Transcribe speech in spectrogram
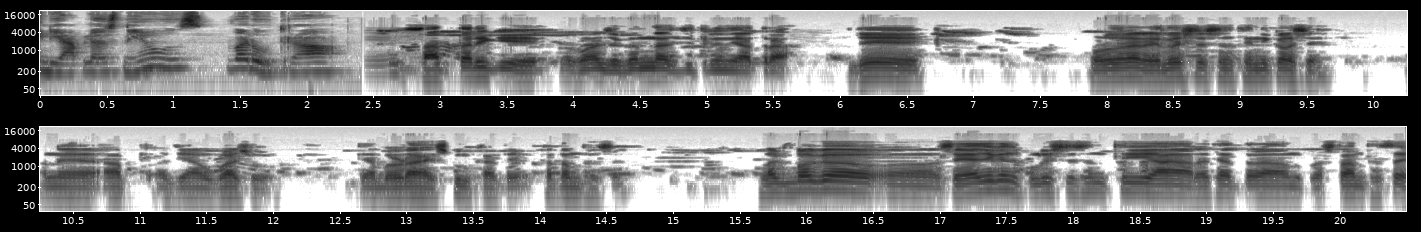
India Plus News Vadodara સાત તારીખે ભગવાન જગન્નાથ જીતની યાત્રા, જે વડોદરા રેલવે સ્ટેશનથી નીકળશે અને આપ જ્યાં ઊભા છો, ત્યાં બરોડા હાઈસ્કૂલ ખાતે ખતમ થશે. લગભગ સયાજીગંજ પોલીસ સ્ટેશનથી આ રથયાત્રાનું પ્રસ્થાન થશે.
